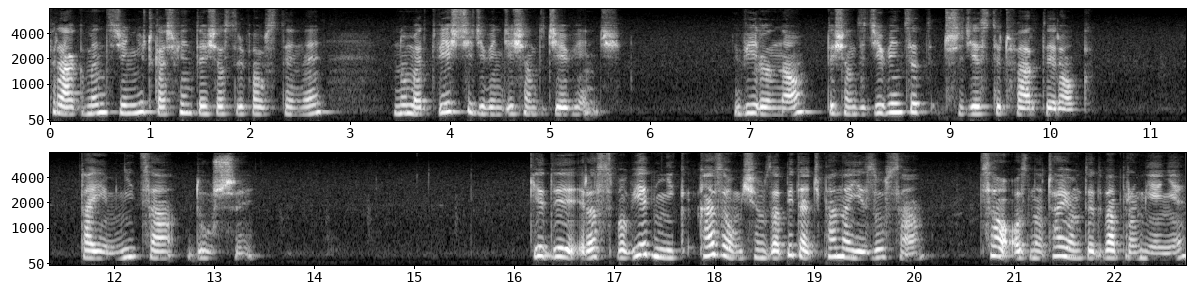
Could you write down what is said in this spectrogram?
Fragment dzienniczka świętej siostry Faustyny, numer 299. Wilno, 1934 rok. Tajemnica duszy. Kiedy raz spowiednik kazał mi się zapytać Pana Jezusa, co oznaczają te dwa promienie,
